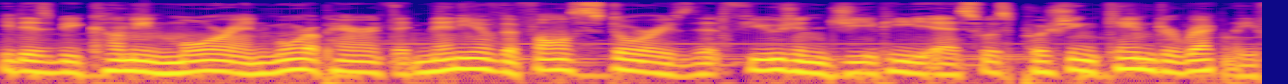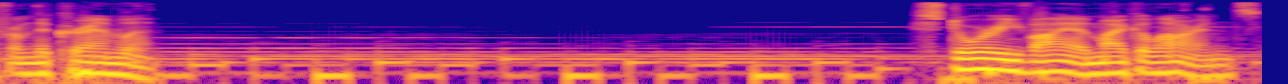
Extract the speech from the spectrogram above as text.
it is becoming more and more apparent that many of the false stories that Fusion GPS was pushing came directly from the Kremlin. Story via Michael Ahrens,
